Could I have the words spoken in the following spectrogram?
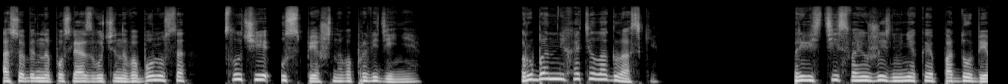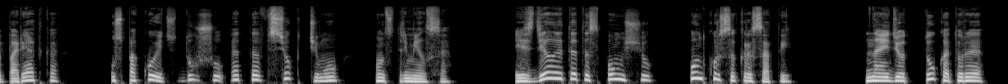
особенно после озвученного бонуса в случае успешного проведения. Рубен не хотел огласки. Привести свою жизнь в некое подобие порядка, успокоить душу — это все, к чему он стремился и сделает это с помощью конкурса красоты. Найдет ту, которая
